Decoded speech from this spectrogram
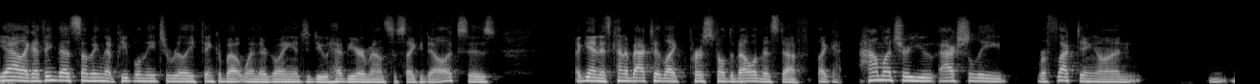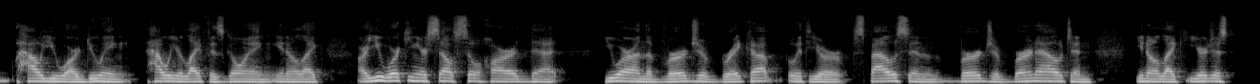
yeah like i think that's something that people need to really think about when they're going in to do heavier amounts of psychedelics is again it's kind of back to like personal development stuff. Like how much are you actually reflecting on how you are doing how your life is going? You know like are you working yourself so hard that you are on the verge of breakup with your spouse and verge of burnout and you know like you're just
